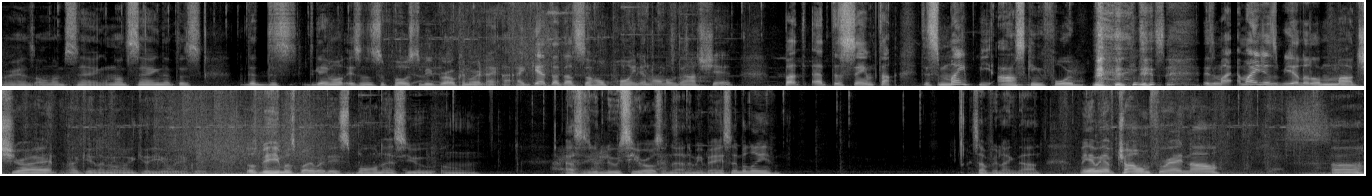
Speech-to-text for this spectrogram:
Right? That's all I'm saying. I'm not saying that this that this game mode isn't supposed to be broken. Right? I, I get that that's the whole point and all of that shit. But at the same time, this might be asking for this. This might might just be a little much, right? Okay, let me let me kill you really quick. Those behemoths, by the way, they spawn as you um, as you lose heroes in the enemy base, I believe. Something like that. But yeah, we have Triumph right now. Uh,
